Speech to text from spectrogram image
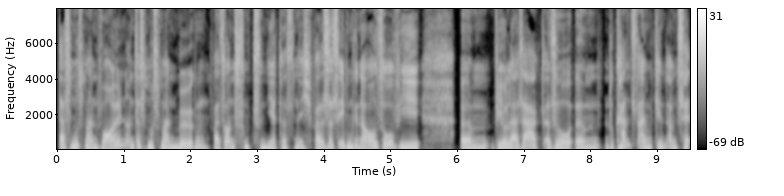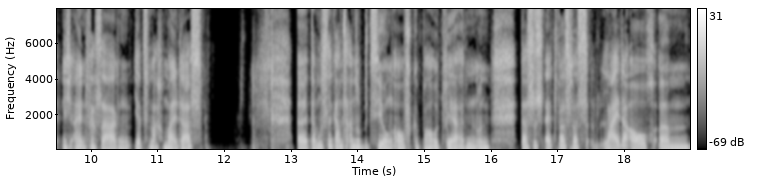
das muss man wollen und das muss man mögen, weil sonst funktioniert das nicht. Weil es ist eben genau so, wie ähm, Viola sagt. Also ähm, du kannst einem Kind am Set nicht einfach sagen, jetzt mach mal das, äh, da muss eine ganz andere Beziehung aufgebaut werden. Und das ist etwas, was leider auch ähm,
